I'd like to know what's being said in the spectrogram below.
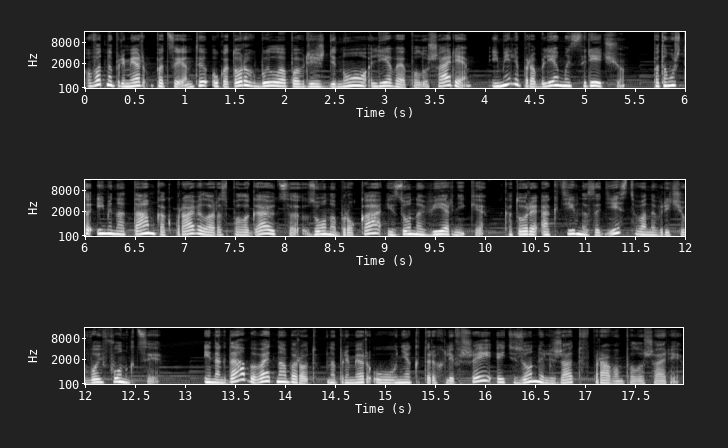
Вот, например, пациенты, у которых было повреждено левое полушарие, имели проблемы с речью, потому что именно там, как правило, располагаются зона Брока и зона Верники, которые активно задействованы в речевой функции – Иногда бывает наоборот. Например, у некоторых левшей эти зоны лежат в правом полушарии.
